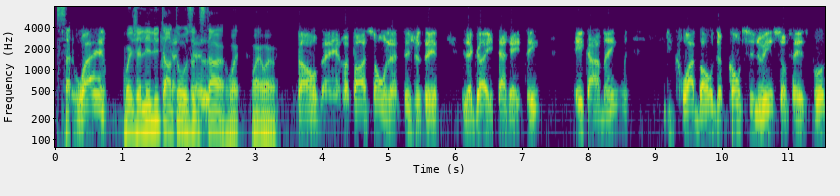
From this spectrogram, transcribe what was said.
Ça- ouais. oui, je l'ai lu tantôt aux auditeurs. Ouais, ouais, ouais, ouais. Bon, ben, repassons, là. Tu sais, je veux dire, le gars est arrêté et quand même, il croit bon de continuer sur Facebook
